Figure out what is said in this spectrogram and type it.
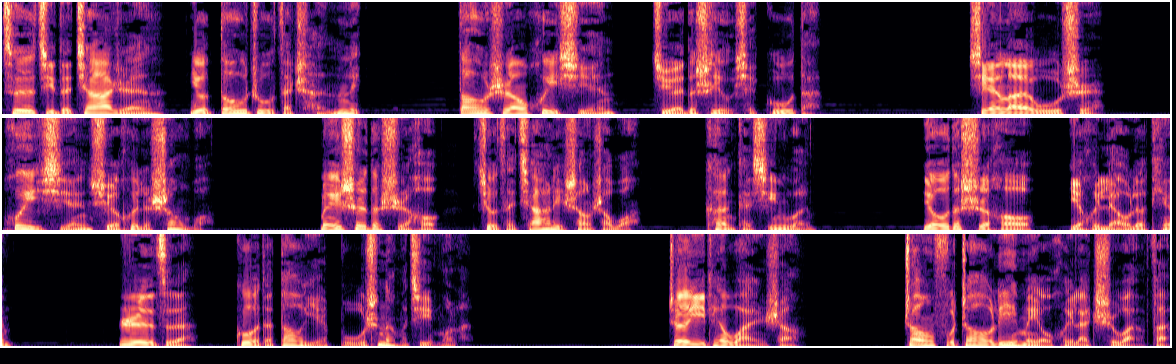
自己的家人又都住在城里，倒是让慧贤觉得是有些孤单。闲来无事，慧贤学会了上网，没事的时候就在家里上上网，看看新闻，有的时候也会聊聊天，日子过得倒也不是那么寂寞了。这一天晚上。丈夫照例没有回来吃晚饭，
